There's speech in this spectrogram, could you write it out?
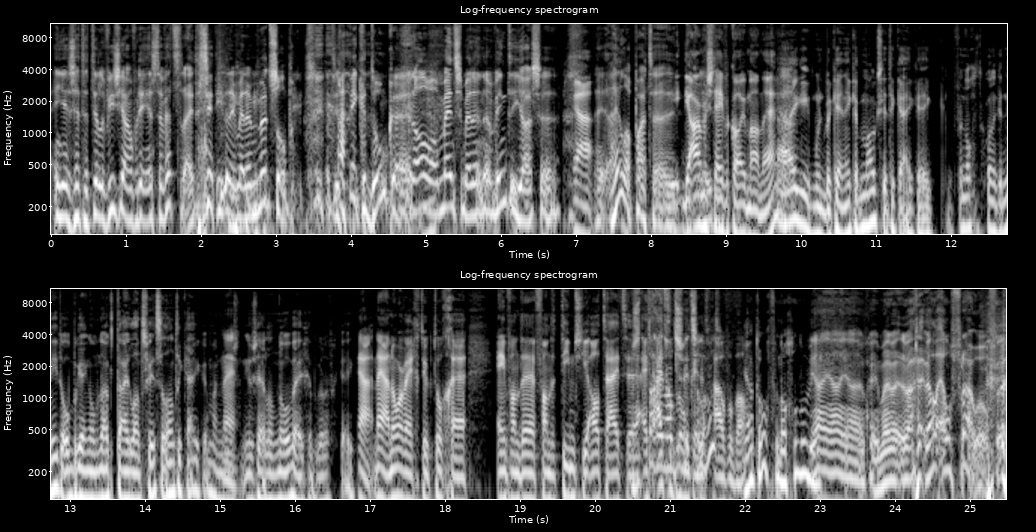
En je zet de televisie aan voor de eerste wedstrijd. Dan zit iedereen met een muts op. Het is pikken donker en allemaal mensen met een, een winterjas. eh. Ja. Heel apart. eh. Die, die arme Steven Kooijman, hè? Ja, ik, ik moet bekennen, ik heb hem ook zitten kijken. Ik, vanochtend kon ik het niet opbrengen om ook Thailand-Zwitserland te kijken. Maar Nee. Nieuw- Nieuw-Zeeland-Noorwegen heb ik wel even gekeken. Ja, nou ja, Noorwegen natuurlijk toch eh, een van de, van de teams die altijd eh, het heeft uitgeblonken in het vrouwenvoetbal. Ja, toch? Vanochtend? Ja, ja, ja, oké. Maar er waren wel elf vrouwen. Of,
